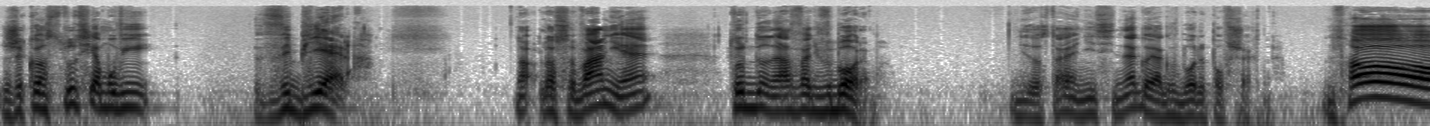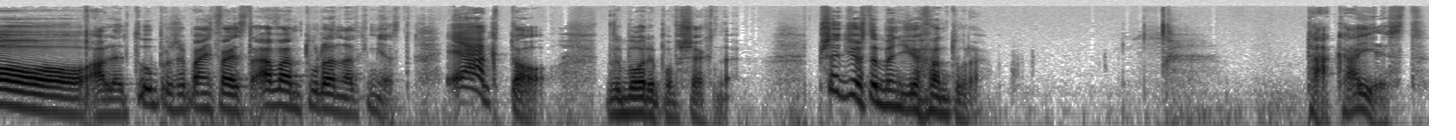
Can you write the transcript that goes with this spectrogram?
że konstytucja mówi wybiera. No, losowanie trudno nazwać wyborem. Nie zostaje nic innego jak wybory powszechne. No, ale tu, proszę Państwa, jest awantura natychmiast. Jak to wybory powszechne? Przecież to będzie awantura. Taka jest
